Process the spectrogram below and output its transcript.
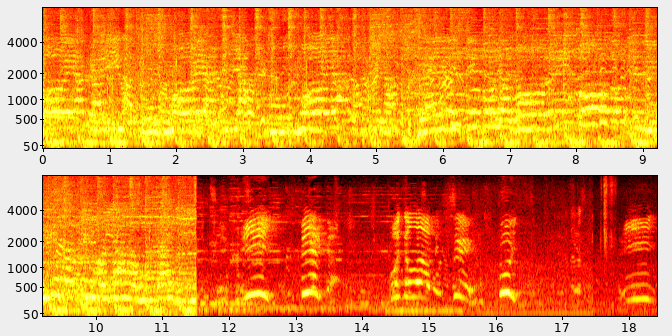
моя країна, тут моя сім'я, тут моя країна, тренісів Рій, Водолаву, ши, кусь! Рі,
